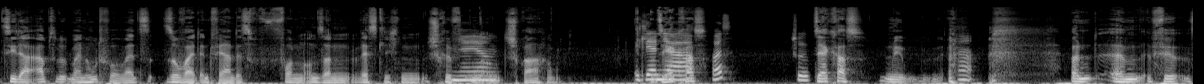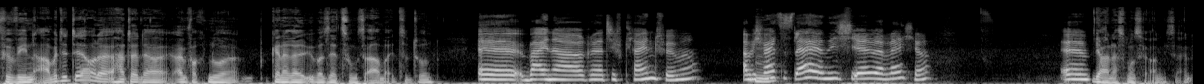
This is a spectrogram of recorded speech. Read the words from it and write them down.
ziehe da absolut meinen Hut vor, weil es so weit entfernt ist von unseren westlichen Schriften Ja, ja. und Sprachen. Ich lerne Sehr ja. krass. Was? Sehr krass. Nee. Ja. Und ähm, für, für wen arbeitet der oder hat er da einfach nur generell Übersetzungsarbeit zu tun? Äh, bei einer relativ kleinen Firma. Aber ich Mhm. weiß jetzt leider nicht, äh, bei welcher. Ähm, Ja, das muss ja auch nicht sein.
